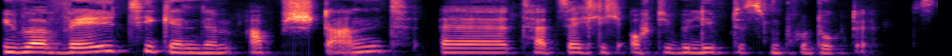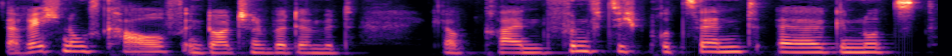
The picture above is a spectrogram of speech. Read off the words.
überwältigendem Abstand äh, tatsächlich auch die beliebtesten Produkte. Das ist der Rechnungskauf. In Deutschland wird er mit, ich glaube, 53 Prozent äh, genutzt.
